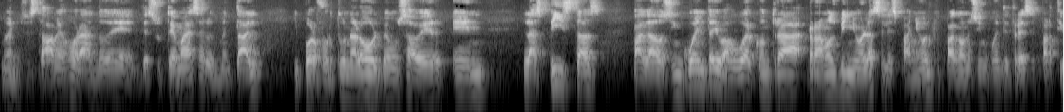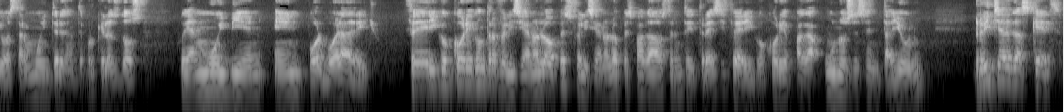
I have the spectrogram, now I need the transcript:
bueno, se estaba mejorando de, su tema de salud mental y por fortuna lo volvemos a ver en las pistas. Paga 2.50 y va a jugar contra Ramos Viñolas, el español, que paga 1.53. El partido va a estar muy interesante porque los dos juegan muy bien en polvo de ladrillo. Federico Coria contra Feliciano López. Feliciano López paga 2.33 y Federico Coria paga 1.61. Richard Gasquet,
